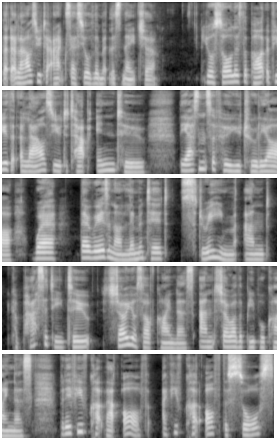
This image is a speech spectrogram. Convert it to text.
that allows you to access your limitless nature. Your soul is the part of you that allows you to tap into the essence of who you truly are, where there is an unlimited stream and capacity to show yourself kindness and show other people kindness. But if you've cut that off, if you've cut off the source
